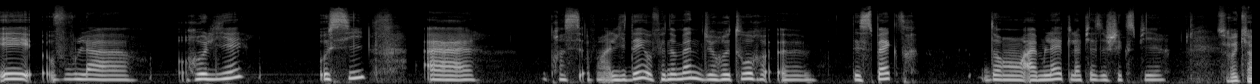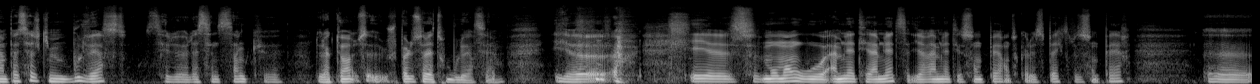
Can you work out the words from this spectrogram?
Et vous la reliez aussi à, l'idée, au phénomène du retour euh, des spectres dans Hamlet, la pièce de Shakespeare. C'est vrai qu'il y a un passage qui me bouleverse, c'est la scène 5 euh, de l'acte Je ne suis pas le seul à être bouleversé. Hein. Et, et euh, ce moment où Hamlet et Hamlet, c'est-à-dire Hamlet et son père, en tout cas le spectre de son père, euh,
